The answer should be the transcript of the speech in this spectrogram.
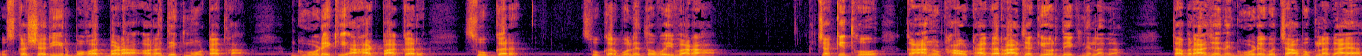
उसका शरीर बहुत बड़ा और अधिक मोटा था। घोड़े की आहट पाकर सुकर सुकर बोले तो वही वाराहा। चकित हो, कान उठा उठाकर राजा की ओर देखने लगा। तब राजा ने घोड़े को चाबुक लगाया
